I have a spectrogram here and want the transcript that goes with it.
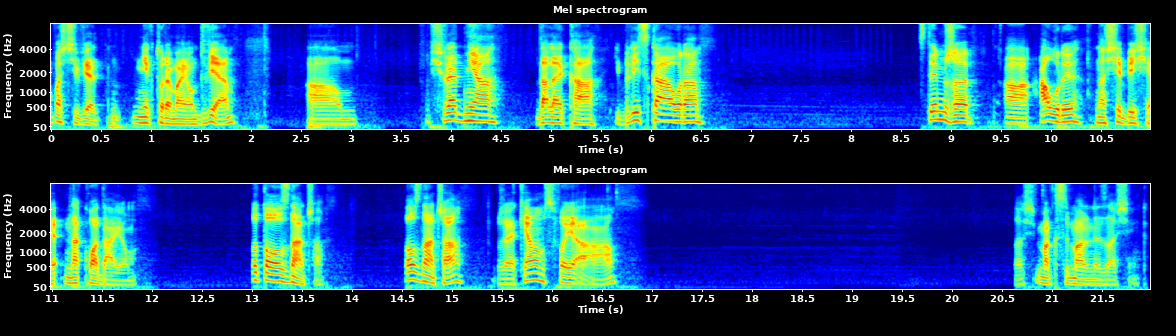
Właściwie niektóre mają dwie. Um, średnia, daleka i bliska aura. Z tym, że a, aury na siebie się nakładają. Co to oznacza? To oznacza, że jak ja mam swoje AA, maksymalny zasięg.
